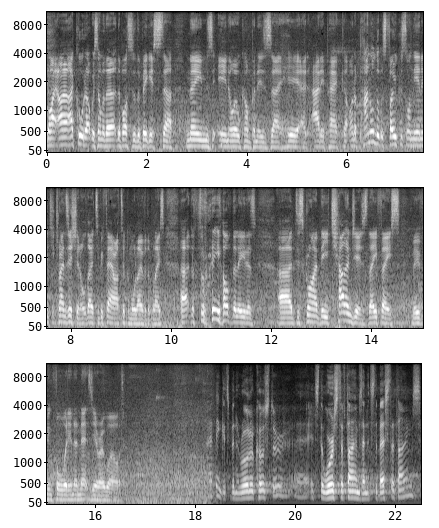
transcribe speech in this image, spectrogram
Right, I, I, called up with some of the, the bosses of the biggest uh, names in oil companies uh, here at ADIPEC on a panel that was focused on the energy transition. Although, to be fair, I took them all over the place. Uh, the three of the leaders uh, described the challenges they face moving forward in a net zero world. I think it's been a roller coaster. Uh, it's the worst of times and it's the best of times.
